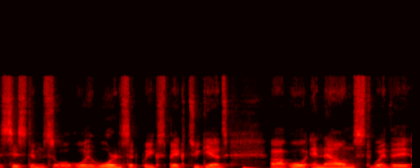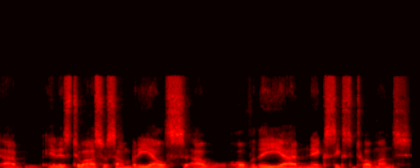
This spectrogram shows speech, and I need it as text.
systems or, or, awards that we expect to get uh, or announced whether uh, it is to us or somebody else uh, over the uh, next six to 12 months.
